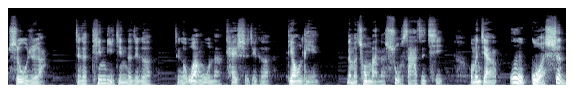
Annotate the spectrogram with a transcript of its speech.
十五日啊，这个天地间的这个这个万物呢，开始这个凋零，那么充满了肃杀之气。我们讲物过盛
